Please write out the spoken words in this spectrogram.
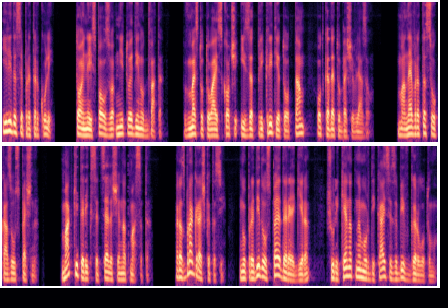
или да се претърколи. Той не използва нито един от двата. Вместо това изкочи и зад прикритието от там, откъдето беше влязал. Маневрата се оказа успешна. Мак Китерик се целеше над масата. Разбра грешката си, но преди да успее да реагира, шурикенът на Мордикай се заби в гърлото му.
